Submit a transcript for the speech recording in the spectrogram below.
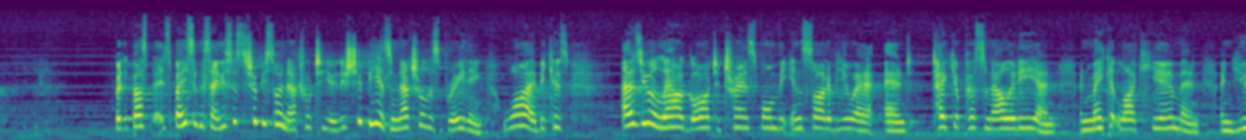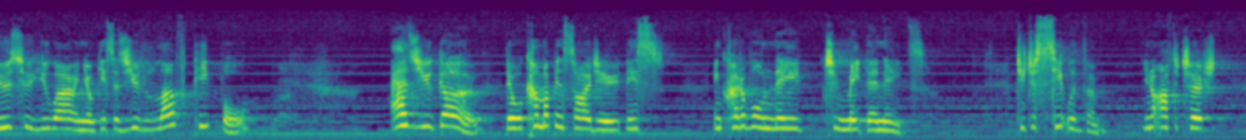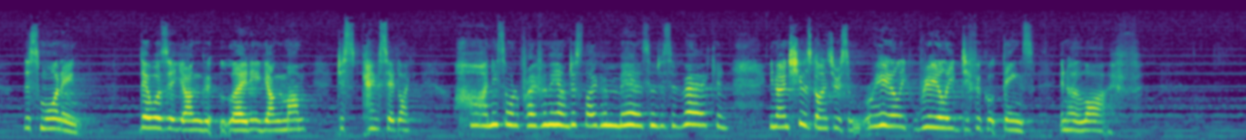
But it's basically saying this is, should be so natural to you. This should be as natural as breathing. Why? Because as you allow God to transform the inside of you and, and take your personality and, and make it like Him and, and use who you are and your gifts, as you love people, as you go, there will come up inside you this incredible need to meet their needs. To just sit with them. You know, after church this morning, there was a young lady, a young mum, just came and said, like, oh, I need someone to pray for me. I'm just like a mess. I'm just a wreck. And, you know, and she was going through some really, really difficult things in her life.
